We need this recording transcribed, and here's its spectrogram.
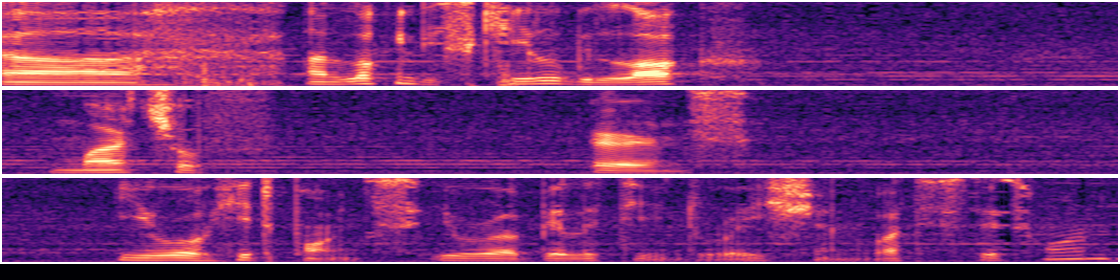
uh, unlocking the skill will lock March of Earns Hero hit points, Hero ability duration. What is this one?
